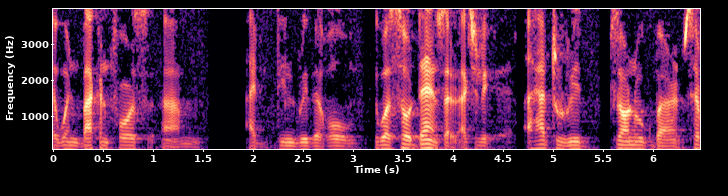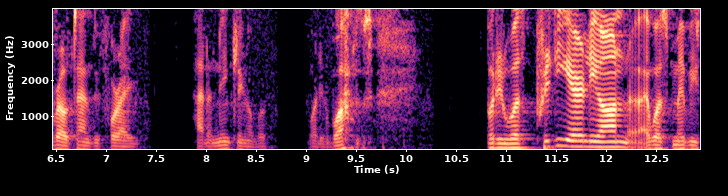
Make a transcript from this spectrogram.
I went back and forth. Um, I didn't read the whole. It was so dense that actually I had to read Tlön Uqbar several times before I had an inkling of what it was. but it was pretty early on. I was maybe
